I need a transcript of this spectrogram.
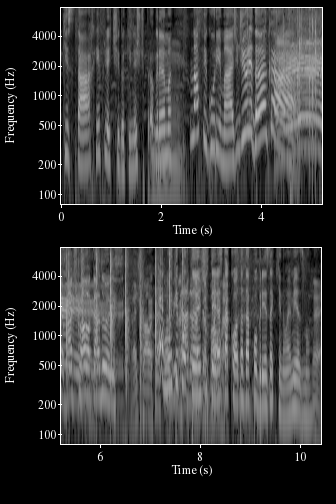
que está refletido aqui neste programa, na figura e imagem de Yuri Danca. Aê! Bate palma, K2. Bate palma. Tá É muito importante ter esta cota da pobreza aqui, não é mesmo? É,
